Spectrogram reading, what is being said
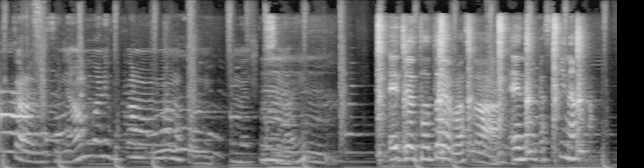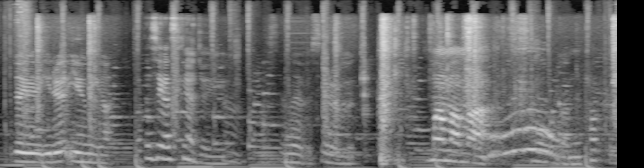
時から別にあんまり他の女の子にコメントしない、えじゃあ例えばさえなんか好きな女優いる？ユミが私が好きな女優、セレブセレブまあまあまあ。そうだね。パッと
